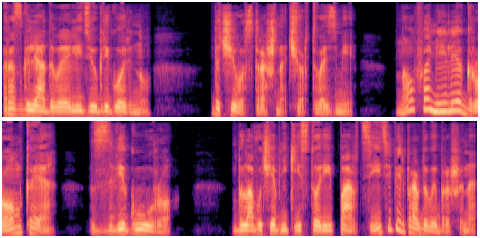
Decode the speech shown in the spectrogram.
разглядывая Лидию Григорьевну. Да чего страшна, черт возьми. Но фамилия громкая — Звигуро. Была в учебнике истории партии, теперь, правда, выброшена.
